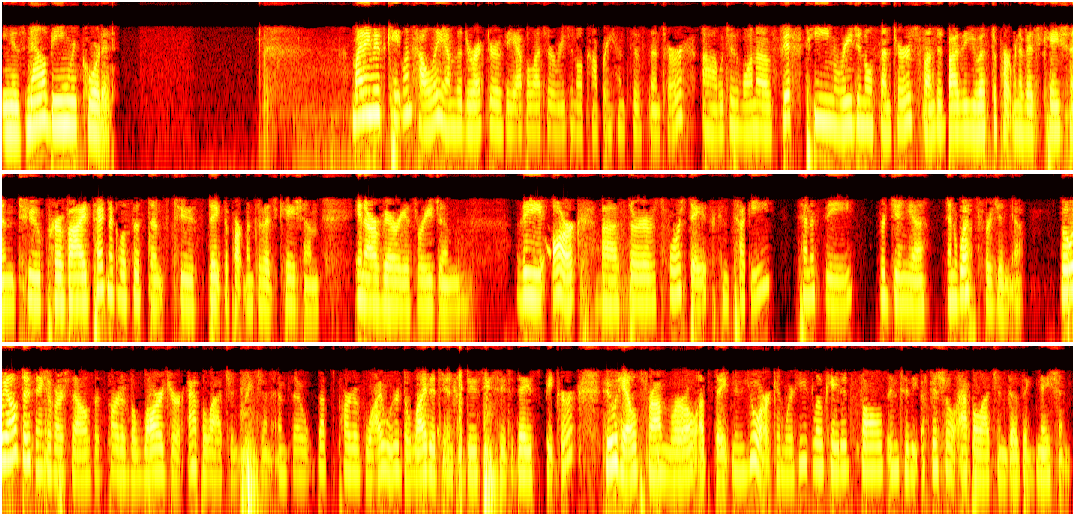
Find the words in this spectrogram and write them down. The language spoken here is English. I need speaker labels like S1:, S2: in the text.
S1: is now being recorded.
S2: My name is Caitlin Howley. I'm the director of the Appalachia Regional Comprehensive Center, uh, which is one of 15 regional centers funded by the U.S. Department of Education to provide technical assistance to state departments of education in our various regions. The ARC uh, serves four states, Kentucky, Tennessee, Virginia, and West Virginia. But we also think of ourselves as part of the larger Appalachian region, and so that's part of why we're delighted to introduce you to today's speaker, who hails from rural upstate New York, and where he's located falls into the official Appalachian designation.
